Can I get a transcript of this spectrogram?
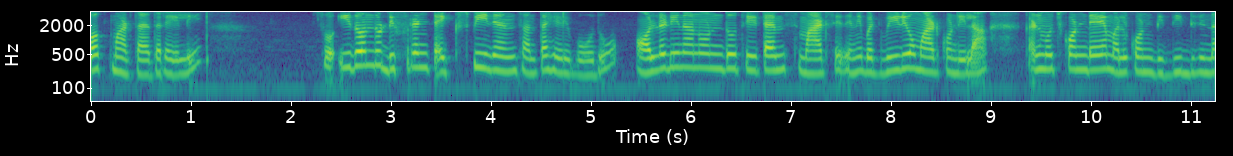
ವರ್ಕ್ ಮಾಡ್ತಾ ಇದ್ದಾರೆ ಇಲ್ಲಿ. ಸೊ ಇದೊಂದು ಡಿಫ್ರೆಂಟ್ ಎಕ್ಸ್ಪೀರಿಯನ್ಸ್ ಅಂತ ಹೇಳ್ಬೋದು. ಆಲ್ರೆಡಿ ನಾನು ಒಂದು ತ್ರೀ ಟೈಮ್ಸ್ ಮಾಡಿಸಿದ್ದೀನಿ ಬಟ್ ವೀಡಿಯೋ ಮಾಡ್ಕೊಂಡಿಲ್ಲ. ಕಣ್ಣು ಮುಚ್ಕೊಂಡೇ ಮಲ್ಕೊಂಡಿದ್ದಿದ್ದರಿಂದ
